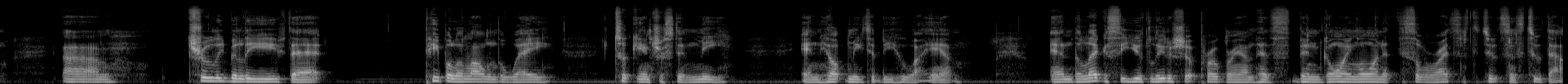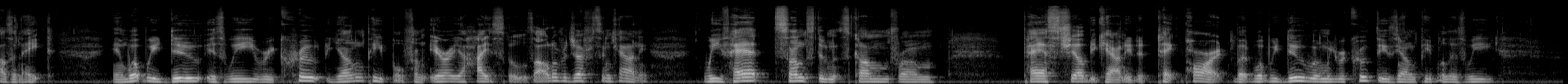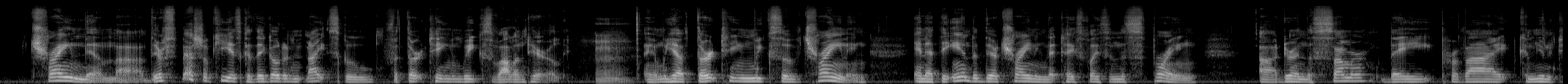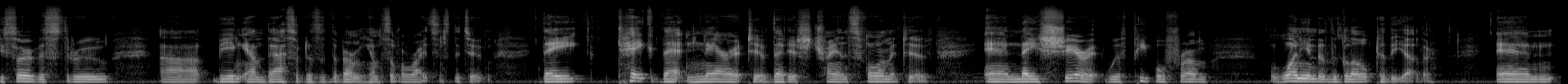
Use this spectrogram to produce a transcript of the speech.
um, truly believe that people along the way took interest in me and helped me to be who I am. And the Legacy Youth Leadership Program has been going on at the Civil Rights Institute since 2008. And what we do is we recruit young people from area high schools all over Jefferson County. We've had some students come from past Shelby County to take part, but what we do when we recruit these young people is we train them. Uh, they're special kids because they go to night school for 13 weeks voluntarily. Mm. And we have 13 weeks of training and at the end of their training that takes place in the spring, uh, during the summer, they provide community service through uh, being ambassadors of the Birmingham Civil Rights Institute. They take that narrative that is transformative and they share it with people from one end of the globe to the other. And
